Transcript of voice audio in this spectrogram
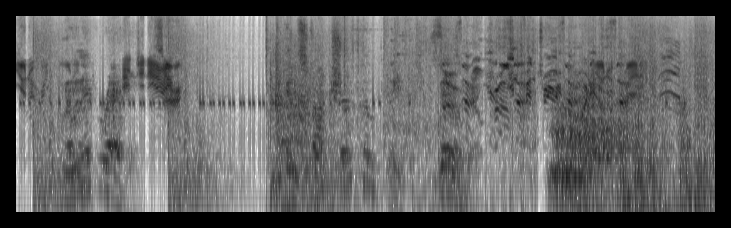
Unit. Unit ready. Engineering. Construction complete. Sir, Building. no problem. Infantry reporting.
